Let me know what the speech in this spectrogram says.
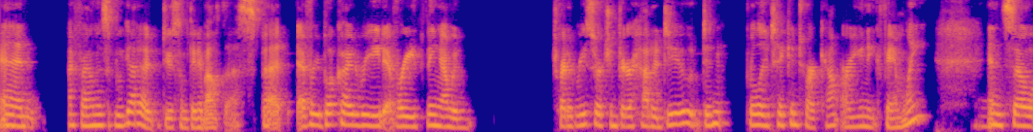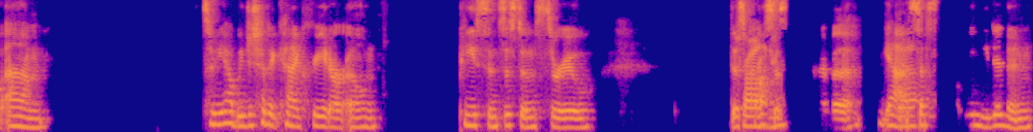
And I finally said, we got to do something about this. But every book I'd read, everything I would try to research and figure out how to do didn't really take into account our unique family. And so, um, so yeah, we just had to kind of create our own piece and systems through this Trying. process. Of a, yeah, yeah. We needed and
